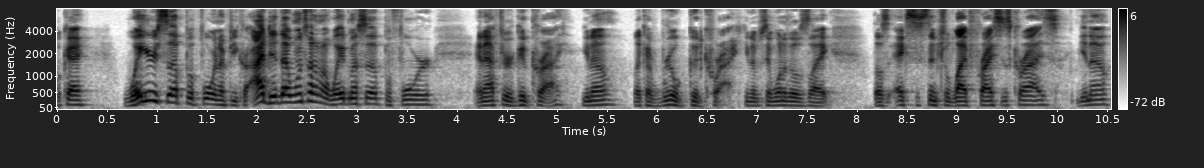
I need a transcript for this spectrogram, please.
Okay? Weigh yourself before and after you cry. I did that one time. I weighed myself before and after a good cry, you know? Like a real good cry. You know what I'm saying? One of those like those existential life crisis cries, you know?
